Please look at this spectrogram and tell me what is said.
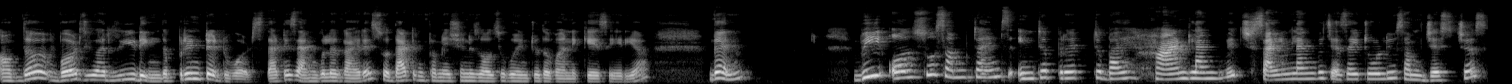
of the words you are reading the printed words that is angular gyrus. So that information is also going to the Wernicke's area. Then we also sometimes interpret by hand language, sign language, as I told you, some gestures,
